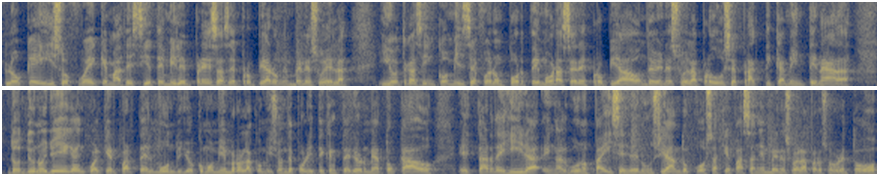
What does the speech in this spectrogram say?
lo que hizo fue que más de 7.000 empresas se expropiaron en Venezuela y otras 5.000 se fueron por temor a ser expropiadas, donde Venezuela produce prácticamente nada. Donde uno llega en cualquier parte del mundo, yo como miembro de la Comisión de Política Exterior me ha tocado estar de gira en algunos países denunciando cosas que pasan en Venezuela, pero sobre todo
